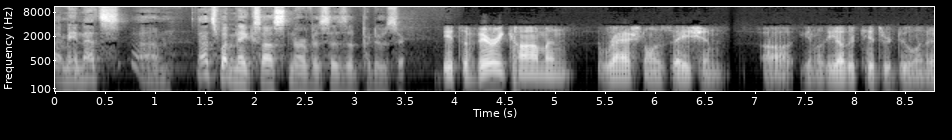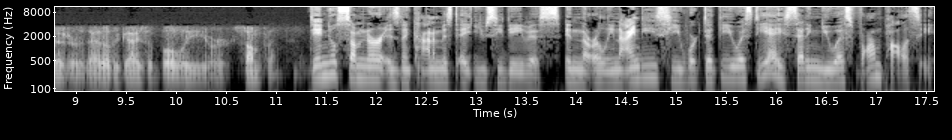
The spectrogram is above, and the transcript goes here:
I mean that's um, that's what makes us nervous as a producer. It's a very common rationalization uh, you know, the other kids are doing it or that other guy's a bully or something. Daniel Sumner is an economist at UC Davis. In the early 90s, he worked at the USDA setting U.S. farm policy.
